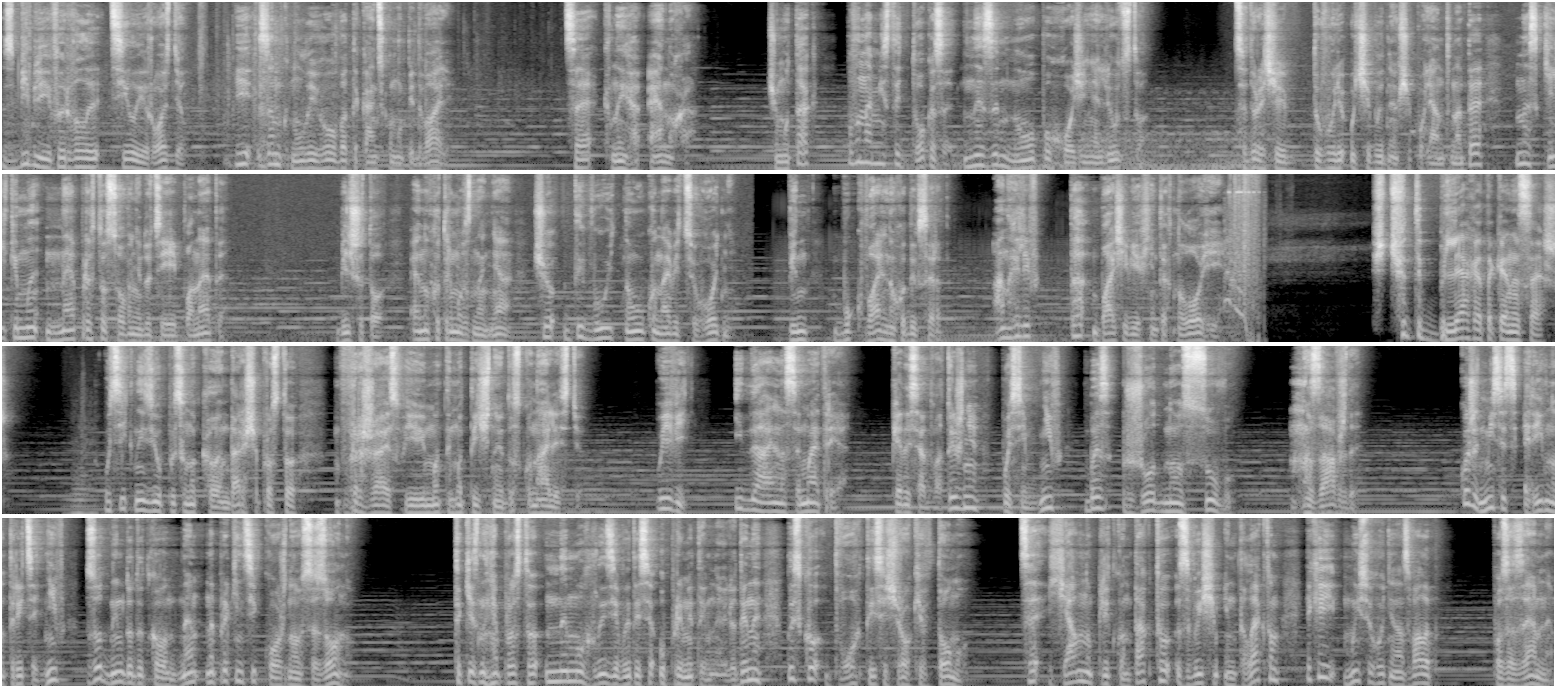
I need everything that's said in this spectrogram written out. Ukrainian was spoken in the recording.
З Біблії вирвали цілий розділ і замкнули його у Ватиканському підвалі. Це книга Еноха. Чому так? Бо вона містить докази неземного походження людства. Це, до речі, доволі очевидно, якщо поглянути на те, наскільки ми не пристосовані до цієї планети. Більше того, Енох отримав знання, що дивують науку навіть сьогодні. Він буквально ходив серед ангелів та бачив їхні технології. Що ти, бляха, таке несеш? У цій книзі описано календар, що просто вражає своєю математичною досконалістю. Уявіть, ідеальна симетрія 52 тижні по 7 днів без жодного суву. Назавжди. Кожен місяць рівно 30 днів з одним додатковим днем наприкінці кожного сезону. Такі знання просто не могли з'явитися у примітивної людини близько двох тисяч років тому. Це явно плід контакту з вищим інтелектом, який ми сьогодні назвали б позаземним.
